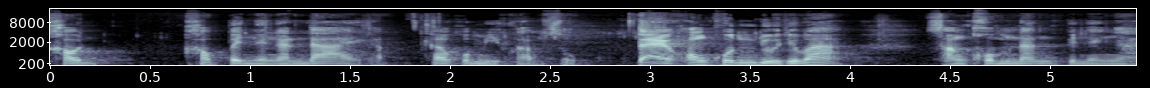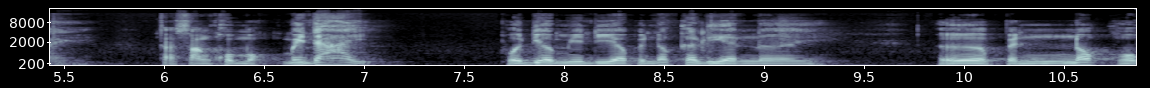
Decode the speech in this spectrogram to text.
เขาเขาเป็นอย่างนั้นได้ครับเขาก็มีความสุข แต่ของคุณอยู่ที่ว่าสังคมนั้นเป็นยังไง แต่สังคมบอกไม่ได้ผัวเดียวมีเดียวเป็นนกกระเรียนเลย เออ เป็นนกหัว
